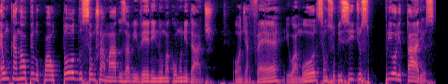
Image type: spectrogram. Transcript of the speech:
é um canal pelo qual todos são chamados a viverem numa comunidade, onde a fé e o amor são subsídios prioritários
